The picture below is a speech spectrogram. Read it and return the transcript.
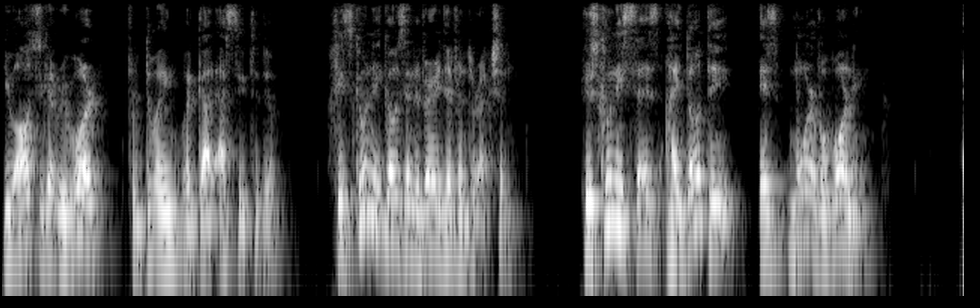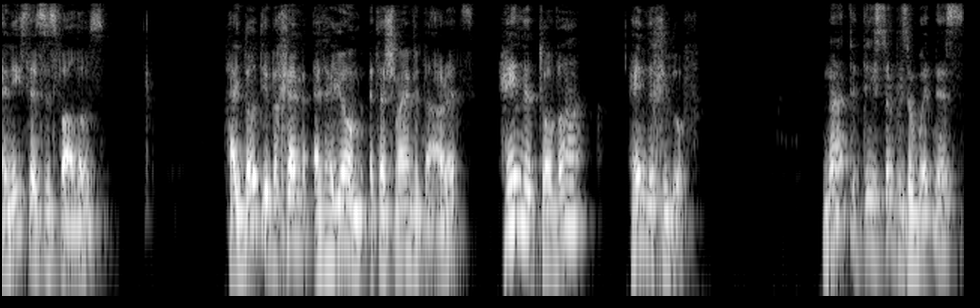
you also get reward for doing what God asked you to do. Chizkuni goes in a very different direction. Chizkuni says Haidoti is more of a warning. And he says as follows, Haidoti bechem et hayom et hashmayim v'et haaretz, hein letova, hein lechiluf. Not that they serve as a witness,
